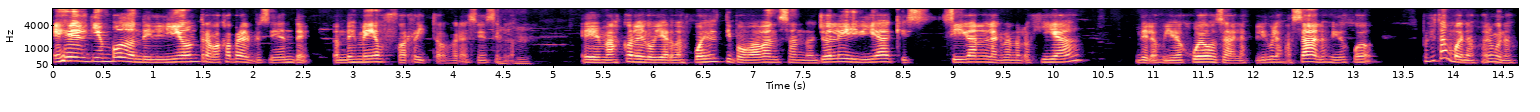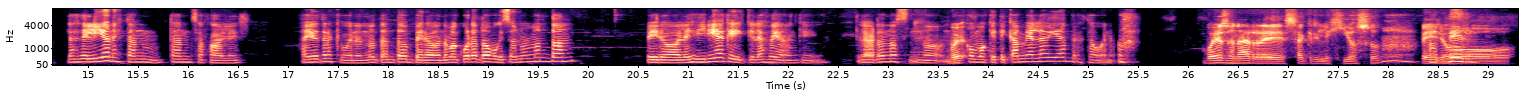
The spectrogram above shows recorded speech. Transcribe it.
es el tiempo donde León trabaja para el presidente, donde es medio forrito, por así decirlo. Eh, más con el gobierno. Después, tipo, va avanzando. Yo le diría que sigan la cronología de los videojuegos, o sea, las películas basadas en los videojuegos, porque están buenas, algunas. Las de Leon están tan zafables. Hay otras que, bueno, no tanto, pero no me acuerdo todo porque son un montón. Pero les diría que, las vean, que la verdad no, no, es como que te cambian la vida, pero está bueno. Voy a sonar sacrilegioso, pero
